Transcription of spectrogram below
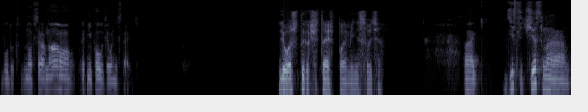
будут. Но все равно это не повод его не ставить. Леш, ты как считаешь по Миннесоте? А, если честно,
